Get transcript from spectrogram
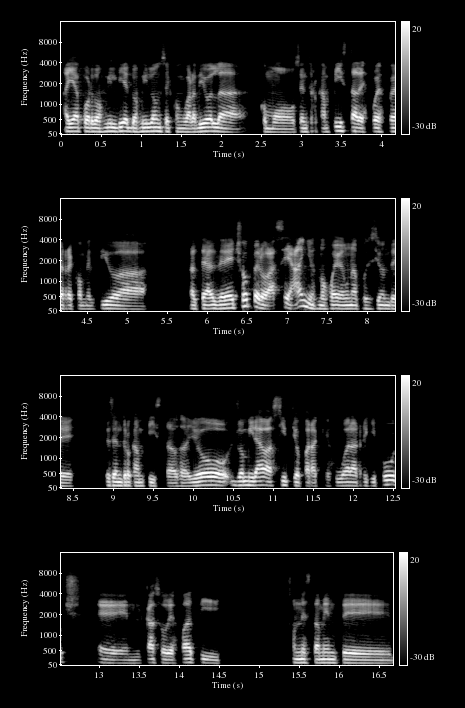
allá por 2010-2011 con Guardiola como centrocampista, después fue reconvertido a, lateral derecho, pero hace años no juega en una posición de, centrocampista. O sea, yo, yo miraba sitio para que jugara Ricky Puch. Eh, en el caso de Fati, honestamente,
